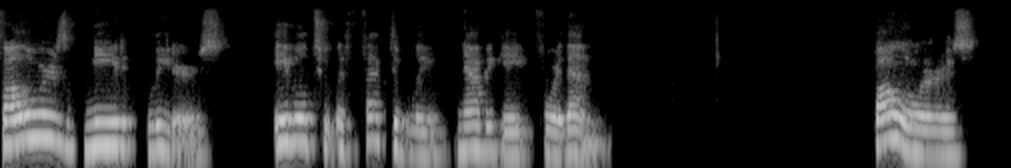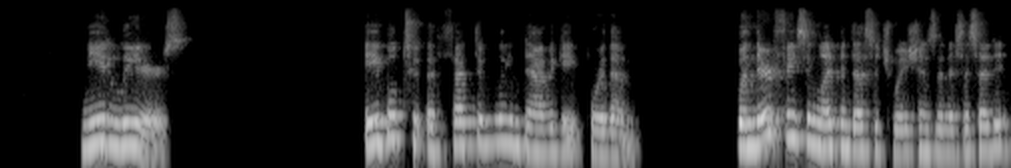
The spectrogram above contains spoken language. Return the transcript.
Followers need leaders able to effectively navigate for them. Followers need leaders able to effectively navigate for them. When they're facing life and death situations, the necessity,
